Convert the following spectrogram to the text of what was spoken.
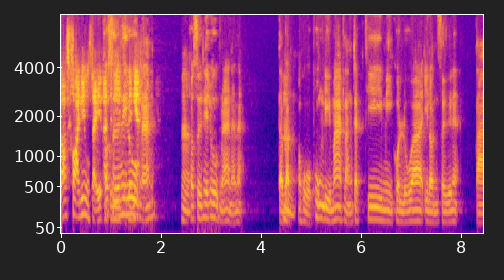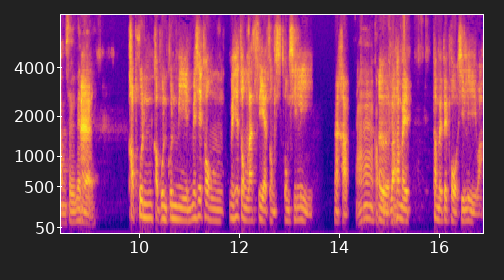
ดอชคอยนี่สงสัยอาเขาจจะซื้มีอให้ลูกใเยนะอ่าเขาซื้อให้ลูกนะอันนั้นอะ แต่แบบอืมโอ้โหพุ่งดีมากหลังจากที่มีคนรู้ว่าอีลอนซื้อเนี่ย ตามซื้อกันเลยขอบคุณขอบคุณคุณมีน ไม่ใช่ธงไม่ใช่ธงรัสเซียธงธงชิลีนะครับอ่าขอบเอคุอณแล้วคทำรับไมทำไมไปโผล่ชิลีวะ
